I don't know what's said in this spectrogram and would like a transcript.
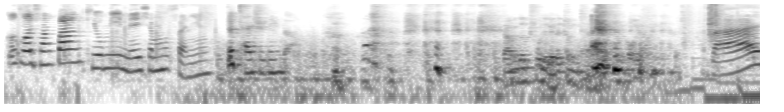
哥哥上班，Q 咪没什么反应，这才是领导。咱们都出去给他挣钱，挣狗粮拜。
